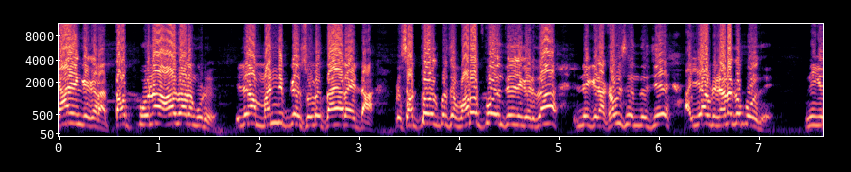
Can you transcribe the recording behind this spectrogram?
நியாயம் கேட்கிறான் தப்புனா ஆதாரம் கொடு. இதெல்லாம் மன்னிப்பு சொல்ல தயாராயிட்டான். இப்ப சட்ட பிரச்சனை வரப்போகுதுன்னு தெரிஞ்சுக்கிறது தான் இன்னைக்கு நான் கமிஷன் இருந்துச்சு. ஐயா அப்படி நடக்க போகுது. நீங்க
